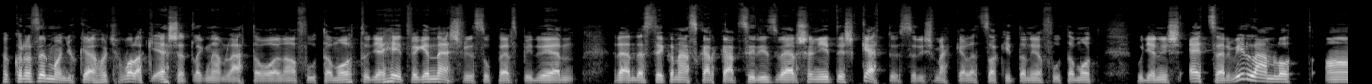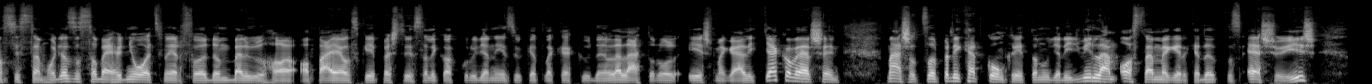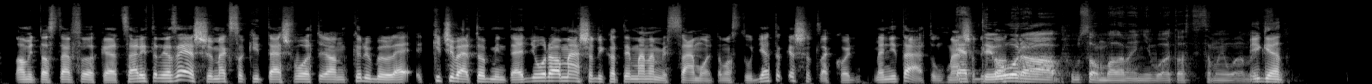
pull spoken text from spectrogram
Akkor azért mondjuk el, hogy ha valaki esetleg nem látta volna a futamot, ugye hétvégén Nashville Super Speedway-en rendezték a NASCAR Cup Series versenyét, és kettőször is meg kellett szakítani a futamot, ugyanis egyszer villámlott, azt hiszem, hogy az a szabály, hogy 8 mérföldön belül, ha a pályához képest részelik, akkor ugye nézőket le kell küldeni a lelátorról, és megállítják a versenyt. Másodszor pedig hát konkrétan ugyanígy villám, aztán megérkedett az eső is, amit aztán föl kellett szállítani. Az első megszakítás volt olyan körülbelül e- kicsivel több, mint egy óra, a másodikat én már nem is számoltam, azt tudjátok esetleg, hogy mennyit álltunk? Második Kettő óra, 20 valamennyi volt, azt hiszem, hogy jól emlékszem. Igen,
